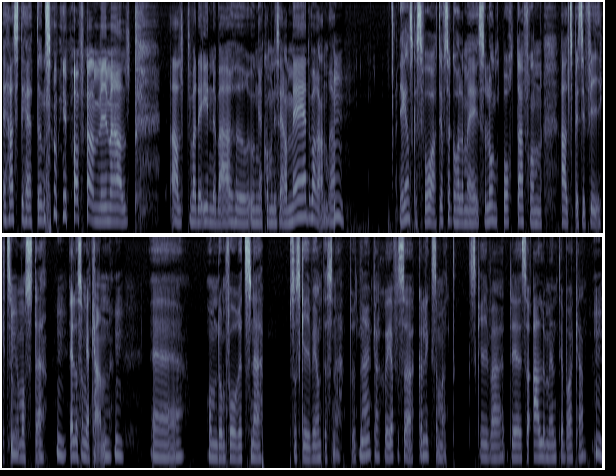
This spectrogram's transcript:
hastigheten som vi var fram i med allt, allt vad det innebär hur unga kommunicerar med varandra. Mm. Det är ganska svårt. Jag försöker hålla mig så långt borta från allt specifikt som mm. jag måste. Mm. Eller som jag kan. Mm. Eh, om de får ett snap så skriver jag inte snap. Utan kanske jag försöker liksom att skriva det så allmänt jag bara kan. Mm.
